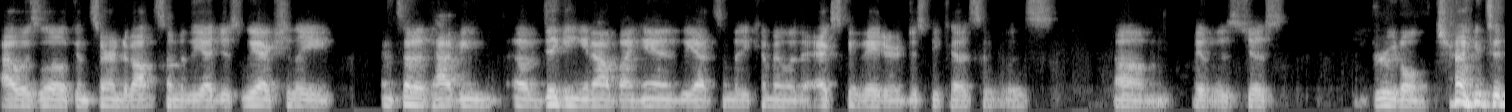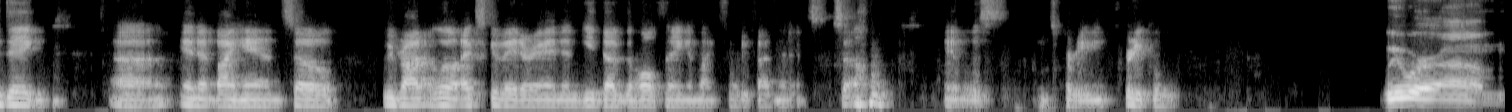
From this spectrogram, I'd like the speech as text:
I was a little concerned about some of the edges. We actually, instead of having of digging it out by hand, we had somebody come in with an excavator just because it was um, it was just brutal trying to dig uh, in it by hand. So we brought a little excavator in and he dug the whole thing in like 45 minutes. So it was it's pretty pretty cool. We were, um,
